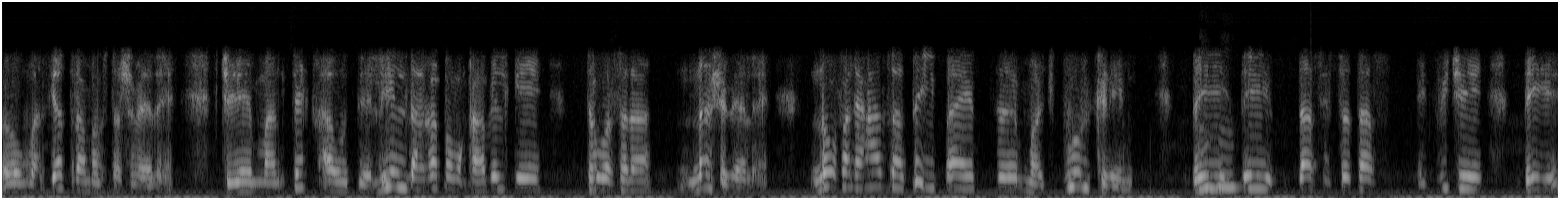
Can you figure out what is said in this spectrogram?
وضعیت رامنځته شوی دی چې منطق او دلیل دغه په مقابل کې ته ورسره نشي ویلای نو فلهذا دوی باید مجبور کړي دوی دوی داسې څه تاسو چې دوی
